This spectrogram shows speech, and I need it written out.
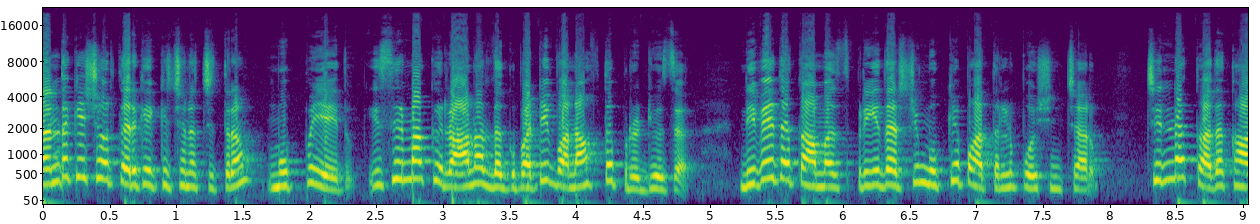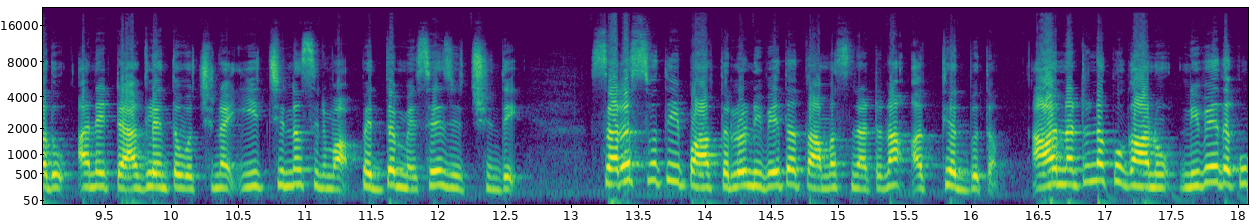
నందకిషోర్ తెరకెక్కించిన చిత్రం ముప్పై ఐదు. ఈ సినిమాకి Rana Daggubati one of the producer. Niveda Thomas Priyadarshi ముఖ్య పాత్రలను పోషించారు. చిన్న కథ కాదు అనే ట్యాగ్లైన్తో వచ్చిన ఈ చిన్న సినిమా పెద్ద మెసేజ్ ఇచ్చింది. సరస్వతి పాత్రలో నివేద థామస్ నటన అత్యద్భుతం. ఆ నటనకు గాను నివేదకు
